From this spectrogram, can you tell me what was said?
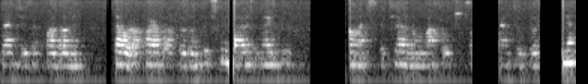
będzie zakładany cały aparat ortodontyczny, należy najpierw wykonać specjalną masą przystępującą do rośliny,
